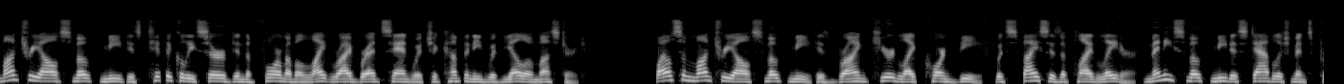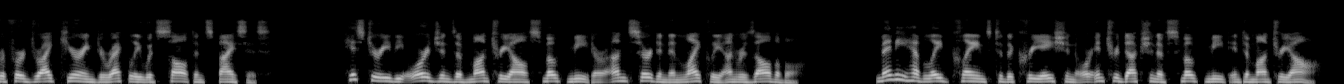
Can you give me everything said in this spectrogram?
Montreal smoked meat is typically served in the form of a light rye bread sandwich accompanied with yellow mustard. While some Montreal smoked meat is brine cured like corned beef, with spices applied later, many smoked meat establishments prefer dry curing directly with salt and spices. History The origins of Montreal smoked meat are uncertain and likely unresolvable. Many have laid claims to the creation or introduction of smoked meat into Montreal.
